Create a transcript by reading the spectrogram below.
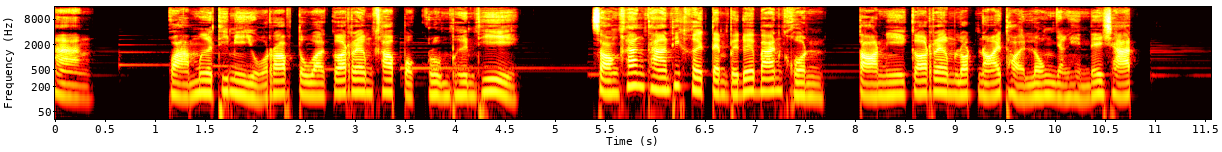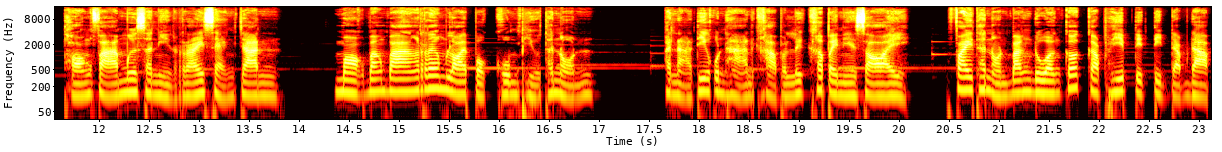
ห่าง ความมืดที่มีอยู่รอบตัวก็เริ่มเข้าปกคลุมพื้นที่ สองข้างทางที่เคยเต็มไปด้วยบ้านคน ตอนนี้ก็เริ่มลดน้อยถอยลงอย่างเห็นได้ชัด ท้องฟ้ามืดสนิทไร้แสงจันทร์หมอกบางๆ เริ่มลอยปกคลุมผิวถนน ขณะที่คุณหารขับลึกเข้าไปในซอย ไฟถนนบางดวงก็กระพริบติดติดดับดับ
